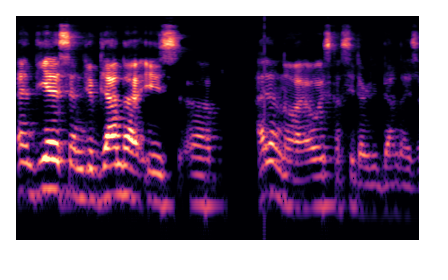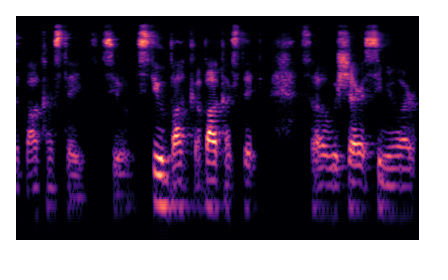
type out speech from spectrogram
And yes, and Ljubljana is, uh, I don't know, I always consider Ljubljana as a Balkan state, still, still Balkan, Balkan state. So we share similar,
